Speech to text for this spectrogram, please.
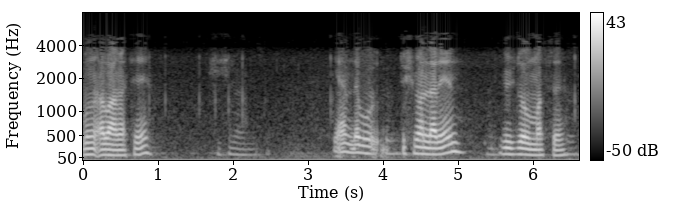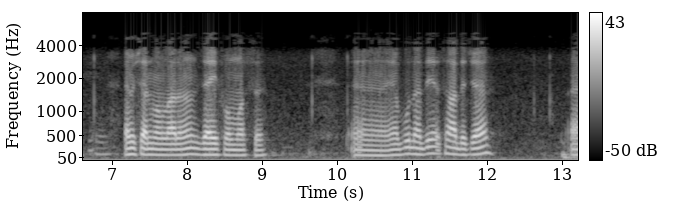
Bunun əlaməti? Yəni də bu düşmənlərin güclü olması və müsəlmanların zəif olması. E, yəni bu nədir? Sadəcə e,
